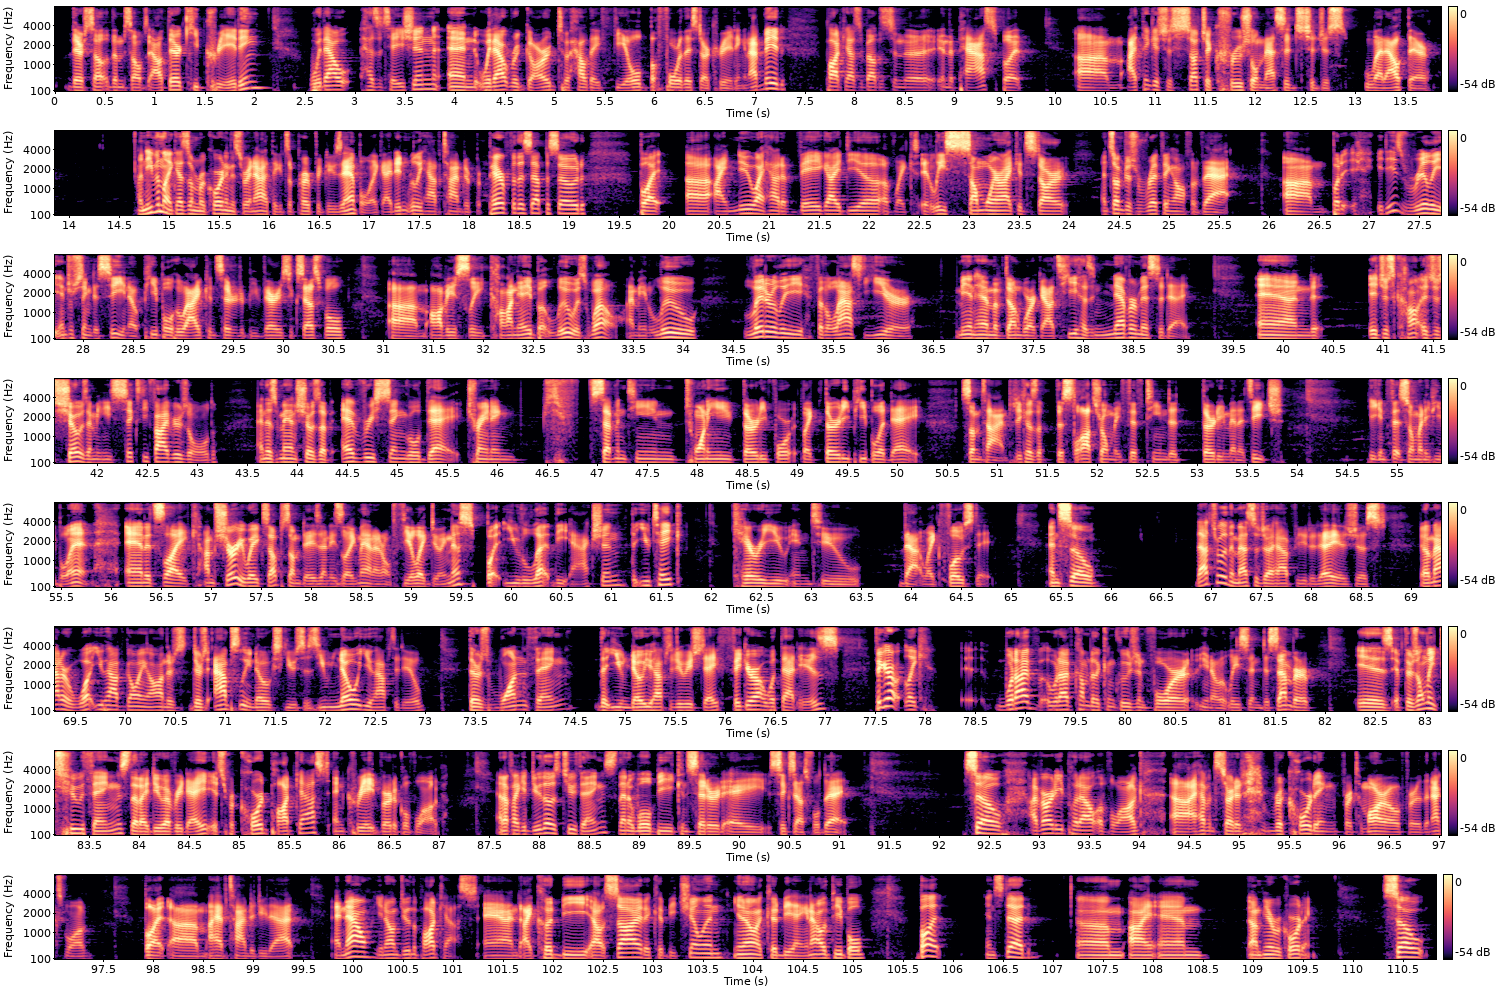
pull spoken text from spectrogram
their themselves out there keep creating without hesitation and without regard to how they feel before they start creating and I've made podcasts about this in the in the past but um, I think it's just such a crucial message to just let out there. And even like as I'm recording this right now, I think it's a perfect example. Like I didn't really have time to prepare for this episode, but uh, I knew I had a vague idea of like at least somewhere I could start, and so I'm just riffing off of that. Um, but it, it is really interesting to see, you know, people who I consider to be very successful. Um, obviously Kanye, but Lou as well. I mean, Lou, literally for the last year, me and him have done workouts. He has never missed a day and it just it just shows. I mean, he's 65 years old, and this man shows up every single day training 17, 20, 30, 40, like 30 people a day sometimes because the slots are only 15 to 30 minutes each. He can fit so many people in. And it's like, I'm sure he wakes up some days and he's like, man, I don't feel like doing this. But you let the action that you take carry you into that like flow state. And so that's really the message I have for you today is just no matter what you have going on, there's there's absolutely no excuses. You know what you have to do. There's one thing that you know you have to do each day. Figure out what that is. Figure out like what I've what I've come to the conclusion for, you know, at least in December is if there's only two things that I do every day, it's record podcast and create vertical vlog. And if I could do those two things, then it will be considered a successful day. So I've already put out a vlog. Uh, I haven't started recording for tomorrow for the next vlog, but um, I have time to do that. And now, you know, I'm doing the podcast, and I could be outside, I could be chilling, you know, I could be hanging out with people, but instead, um, I am I'm here recording. So,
